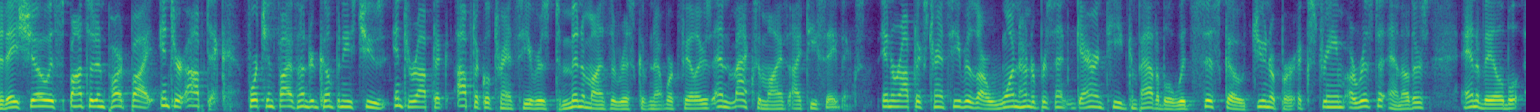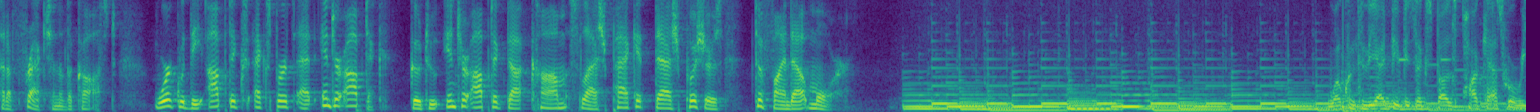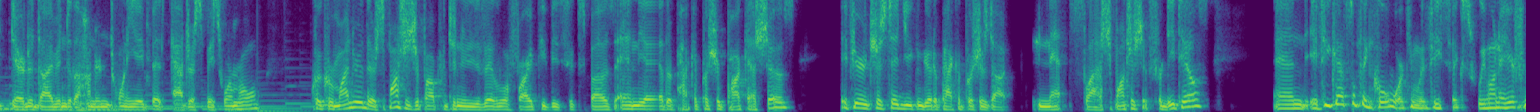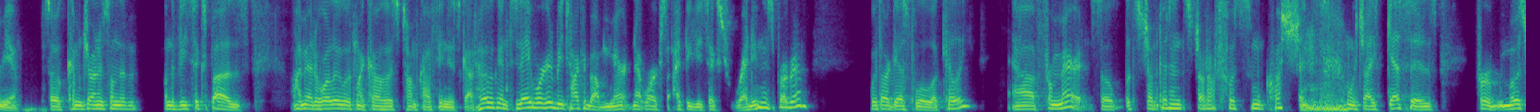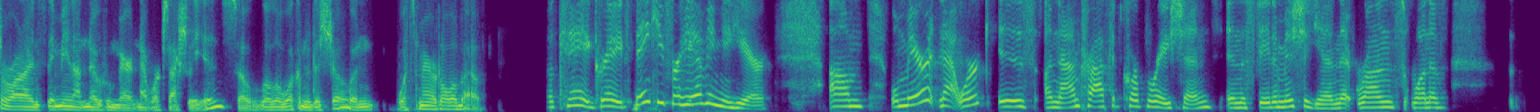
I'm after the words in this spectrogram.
Today's show is sponsored in part by Interoptic. Fortune 500 companies choose Interoptic optical transceivers to minimize the risk of network failures and maximize IT savings. Interoptic's transceivers are 100% guaranteed compatible with Cisco, Juniper, Extreme, Arista, and others, and available at a fraction of the cost. Work with the optics experts at Interoptic. Go to interoptic.com slash packet dash pushers to find out more. Welcome to the IPv6 Buzz podcast, where we dare to dive into the 128 bit address space wormhole. Quick reminder there's sponsorship opportunities available for IPv6 Buzz and the other Packet Pusher podcast shows. If you're interested, you can go to packetpushers.net slash sponsorship for details. And if you got something cool working with V6, we want to hear from you. So come join us on the on the V6 Buzz. I'm Ed Horley with my co-host Tom Coffeen and Scott Hogg. And today we're going to be talking about Merit Network's IPv6 readiness program with our guest Lola Killey uh, from Merit. So let's jump in and start off with some questions, which I guess is for most of our audience, they may not know who Merit Networks actually is. So Lola, welcome to the show. And what's Merit all about? Okay, great. Thank you for having me here. Um, well, Merit Network is a nonprofit corporation in the state of Michigan that runs one of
